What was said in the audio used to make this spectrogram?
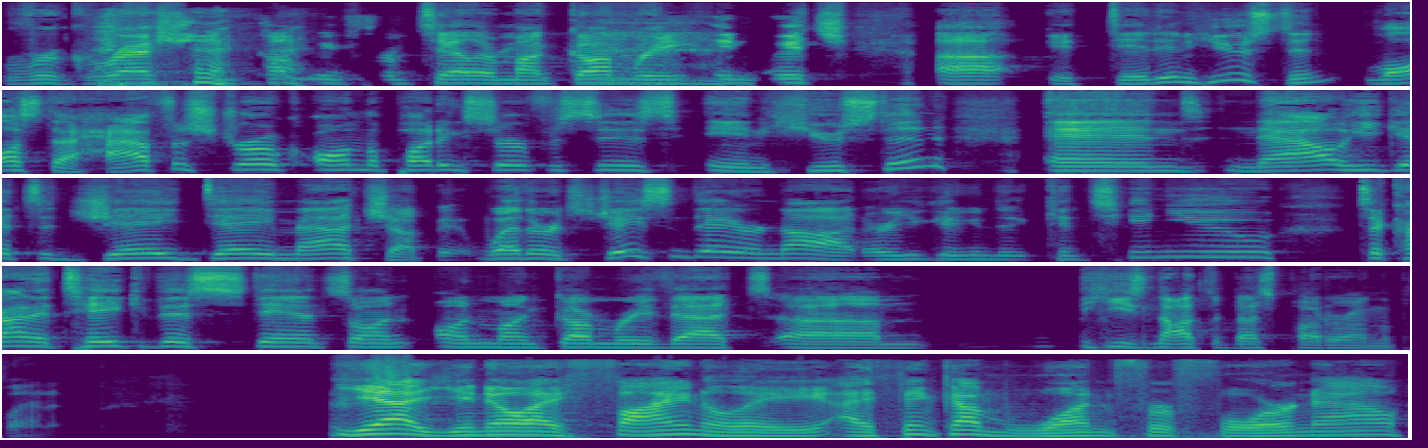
regression coming from Taylor Montgomery, in which uh, it did in Houston, lost a half a stroke on the putting surfaces in Houston, and now he gets a J Day matchup. Whether it's Jason Day or not, are you going to continue to kind of take this stance on on Montgomery that um, he's not the best putter on the planet. Yeah, you know, I finally, I think I'm one for four now.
